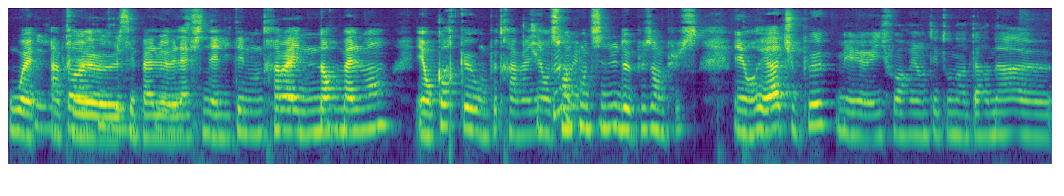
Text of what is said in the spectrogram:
Ouais. Après, euh, c'est pas la finalité de mon travail normalement. Et encore que on peut travailler en soins continus de plus en plus. Et en réa, tu peux, mais euh, il faut orienter ton internat euh,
